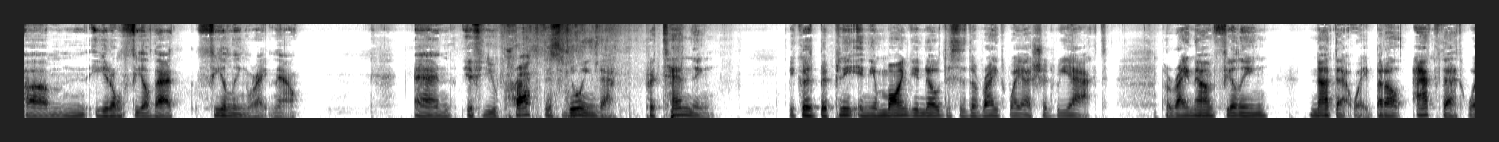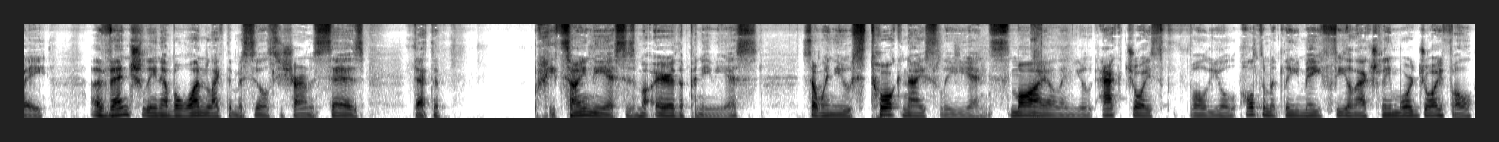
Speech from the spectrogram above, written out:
um, you don't feel that feeling right now. And if you practice doing that, pretending, because in your mind you know this is the right way I should react, but right now I'm feeling not that way, but I'll act that way. Eventually, number one, like the Mesilas Yesharim says, that the chitzonius is ma'er the panemius. So when you talk nicely and smile and you act joyful, you'll ultimately may feel actually more joyful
